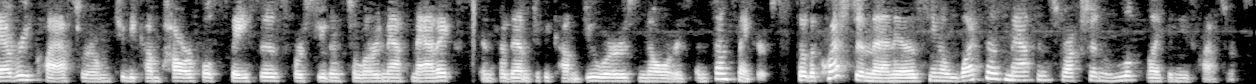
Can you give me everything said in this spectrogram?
every classroom to become powerful spaces for students to learn mathematics and for them to become doers, knowers, and sense makers. So the question then is, you know, what does math instruction look like in these classrooms?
